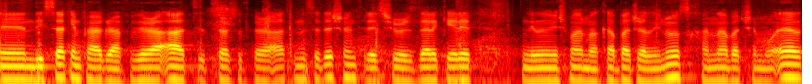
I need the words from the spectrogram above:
in the second paragraph, Vira'at. It starts with Vira'at in this edition. Today's shur is dedicated to Mishman Malka Bat Jalinus, Chana Bat Shemuel,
